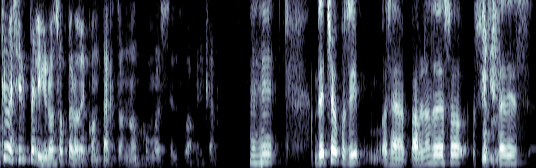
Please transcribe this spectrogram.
quiero decir peligroso, pero de contacto, ¿no? Como es el fútbol americano. Uh -huh. De hecho, pues sí, o sea, hablando de eso, si ustedes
